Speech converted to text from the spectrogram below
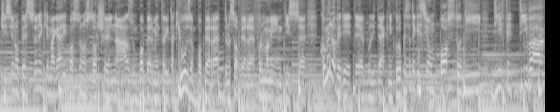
ci siano persone che magari possono storcere il naso un po' per mentalità chiusa, un po' per, non so, per formamentis. Come lo vedete il Politecnico? Lo pensate che sia un posto di, di effettiva,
